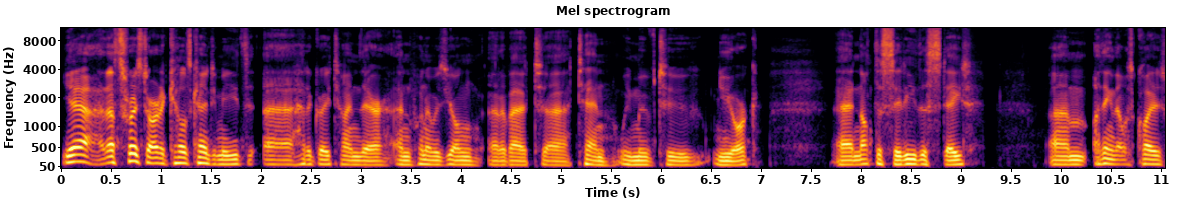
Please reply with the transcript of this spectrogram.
Yeah, that's where I started. Kells County Meath. Uh, had a great time there, and when I was young, at about uh, ten, we moved to New York. Uh, not the city, the state. Um, I think that was quite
